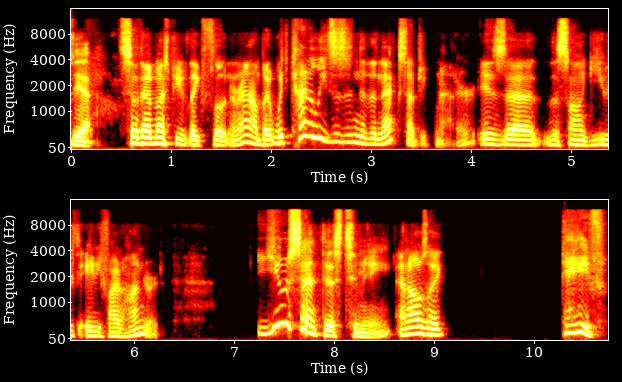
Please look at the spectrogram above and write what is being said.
yeah, So that must be like floating around. But which kind of leads us into the next subject matter is uh the song Youth 8500. You sent this to me, and I was like, Dave,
